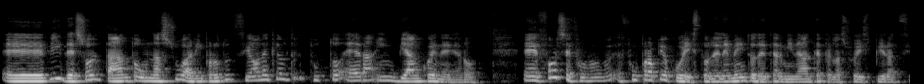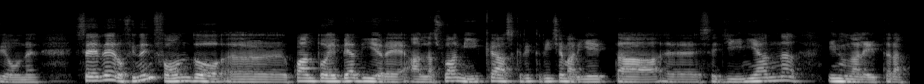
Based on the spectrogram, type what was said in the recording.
eh, vide soltanto una sua riproduzione che oltretutto era in bianco e nero. E forse fu, fu, proprio questo l'elemento determinante per la sua ispirazione, se è vero fino in fondo eh, quanto ebbe a dire alla sua amica scrittrice Marietta eh, Seginian in una lettera,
